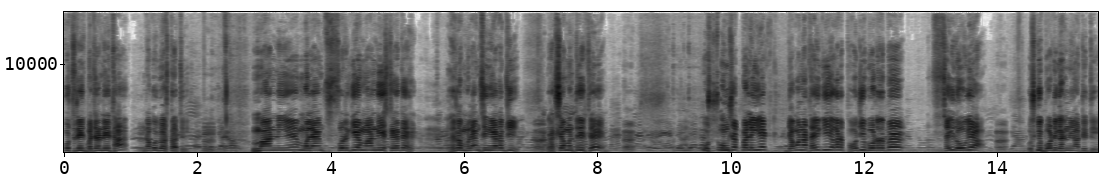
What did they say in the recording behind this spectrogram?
कुछ नहीं, बजट नहीं था, न कोई व्यवस्था थी। माननीय मुलायम, स्वर्गीय माननीय मुलायम सिंह यादव जी रक्षा मंत्री थे। उस उनसे पहले ये जमाना था कि अगर फौजी बॉर्डर पे शहीद हो गया, उसकी बॉडी घर नहीं आती थी।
